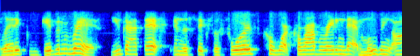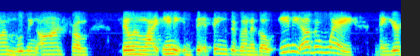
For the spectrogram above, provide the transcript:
let it give it a rest. You got that in the six of swords, corroborating that, moving on, moving on from feeling like any that things are going to go any other way than your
